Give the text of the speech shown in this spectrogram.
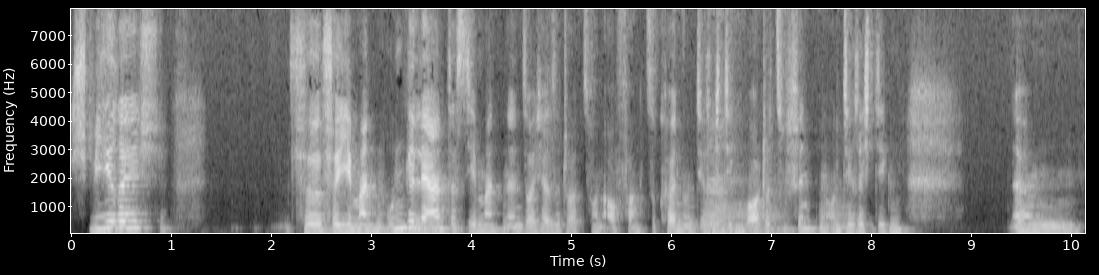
schwierig für, für jemanden Ungelerntes, jemanden in solcher Situation auffangen zu können und die richtigen Worte zu finden und die richtigen ähm,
